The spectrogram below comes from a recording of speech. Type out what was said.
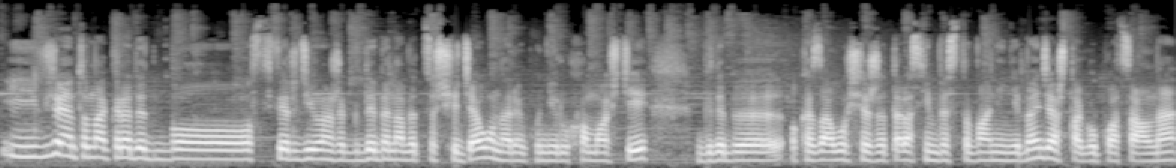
I wziąłem to na kredyt, bo stwierdziłem, że gdyby nawet coś się działo na rynku nieruchomości, gdyby okazało się, że teraz inwestowanie nie będzie aż tak opłacalne,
